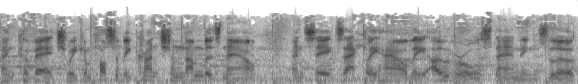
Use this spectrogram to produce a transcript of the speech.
and Kovac. We can possibly crunch some numbers now and see exactly how the overall standings look,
